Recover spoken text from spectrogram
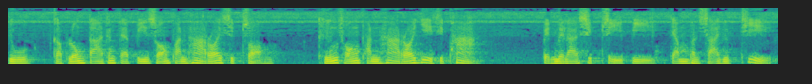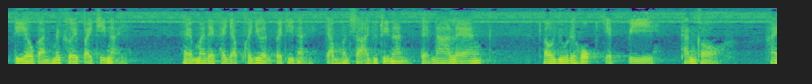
อยู่กับหลวงตาตั้งแต่ปี 2512 ถึง 2525 เป็นเวลา 14 ปีจำพรรษาอยู่ที่เดียวกันไม่เคยไปที่ไหน ไม่ได้ขยับขยื่นไปที่ไหนจำพรรษาอยู่ที่นั่น แต่หน้าแล้งเราอยู่ได้หกเจ็ดปี ท่านก็ให้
